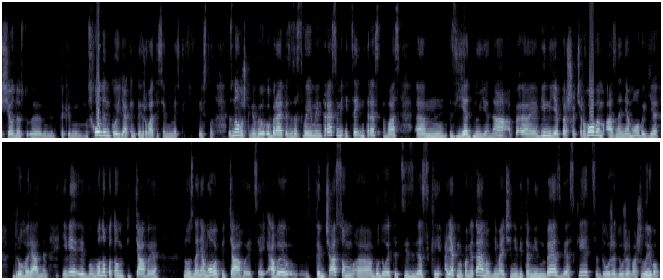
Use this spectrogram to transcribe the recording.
ще одною е, таким сходинкою, як інтегруватися в німецьке суспільство. Знову ж таки, ви обираєте за своїми інтересами, і цей інтерес вас ем, з'єднує. Да? Е, Він є першочерговим, а знання мови є другорядним. І він і воно потім підтягує. Ну, знання мови підтягується, а ви тим часом е, будуєте ці зв'язки. А як ми пам'ятаємо, в Німеччині вітамін Б, зв'язки це дуже дуже важливо.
